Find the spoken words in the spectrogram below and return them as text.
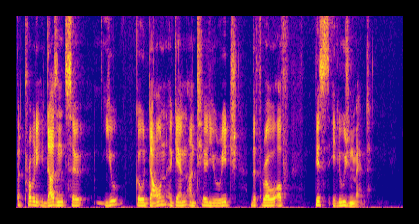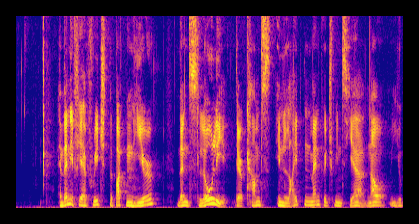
But probably it doesn't. So you go down again until you reach the throw of disillusionment. And then if you have reached the button here, then slowly there comes enlightenment, which means, yeah, now you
